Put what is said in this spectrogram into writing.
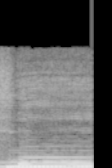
find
